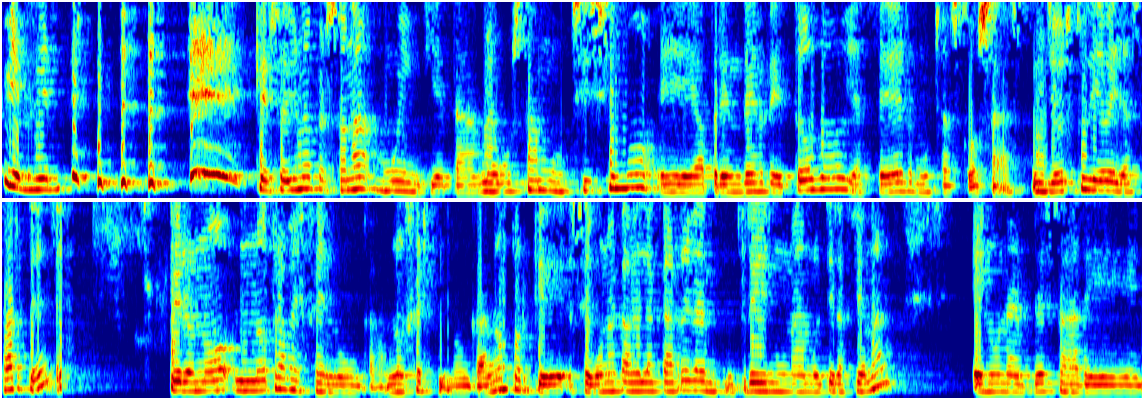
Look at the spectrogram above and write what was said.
Bien, bien. que soy una persona muy inquieta. Me gusta muchísimo eh, aprender de todo y hacer muchas cosas. Yo estudié Bellas Artes, pero no, no trabajé nunca, no ejercí nunca, ¿no? Porque según acabé la carrera entré en una multinacional, en una empresa de,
